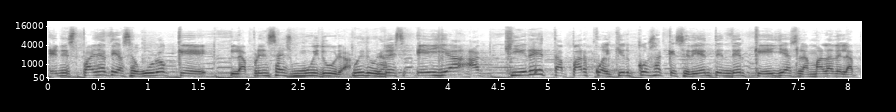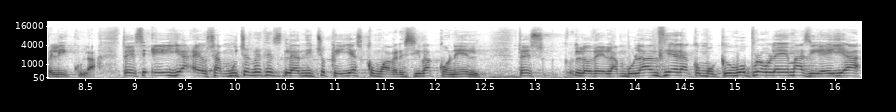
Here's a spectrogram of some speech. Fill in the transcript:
en España te aseguro que la prensa es muy dura. Muy dura. Entonces, ella quiere tapar cualquier cosa que se dé a entender que ella es la mala de la película. Entonces, ella, eh, o sea, muchas veces le han dicho que ella es como agresiva con él. Entonces, lo de la ambulancia era como que hubo problemas y ella,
